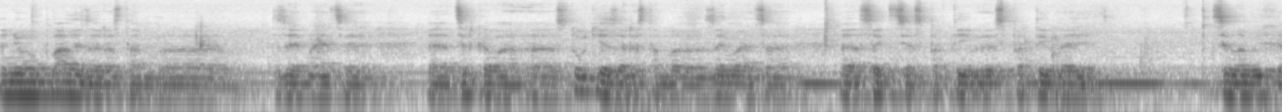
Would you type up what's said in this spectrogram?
на нього плани. Зараз там е, займається е, циркова е, студія, зараз там е, займається е, секція спортив, спортивної силових е,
